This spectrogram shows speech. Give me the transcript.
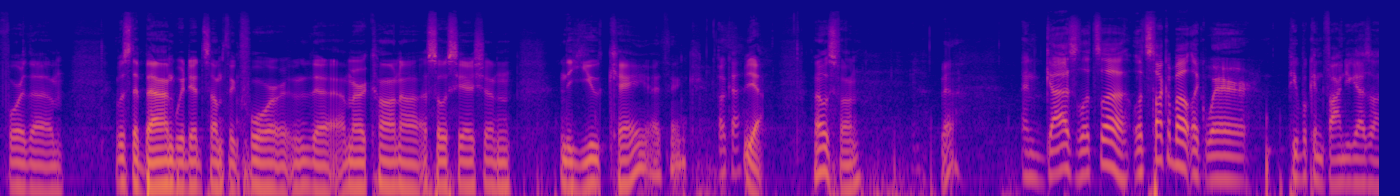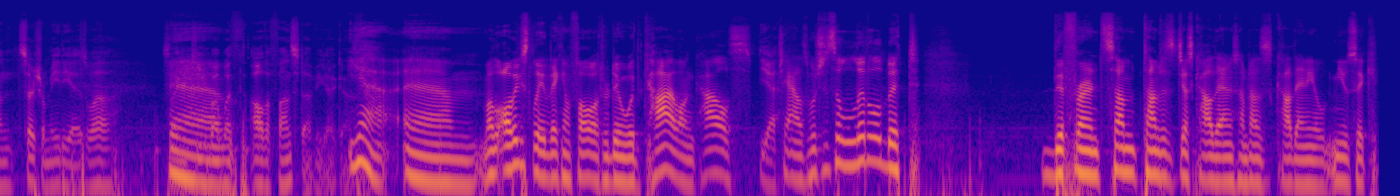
for the um, it was the band we did something for the Americana Association in the UK, I think. Okay. Yeah, that was fun. Yeah. And guys, let's uh let's talk about like where people can find you guys on social media as well. So they can keep Yeah. up with all the fun stuff you got going. Yeah. Um, well, obviously they can follow what we're doing with Kyle on Kyle's Yeah. channels, which is a little bit different. Sometimes it's just Kyle Daniel, sometimes it's Kyle Daniel music.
